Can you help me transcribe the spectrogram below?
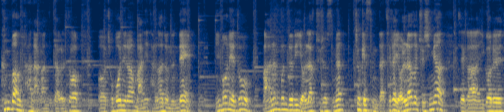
금방 다 나갑니다. 그래서 어, 저번이랑 많이 달라졌는데 이번에도 많은 분들이 연락 주셨으면 좋겠습니다. 제가 연락을 주시면 제가 이거를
